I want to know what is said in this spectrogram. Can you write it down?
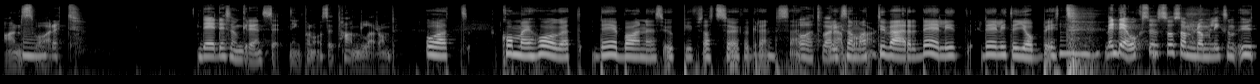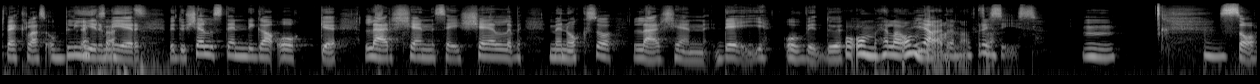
ansvaret. Mm. Det är det som gränssättning på något sätt handlar om. Och att komma ihåg att det är barnens uppgift att söka gränser. Och att vara liksom barn. Att tyvärr, det är lite, det är lite jobbigt. Mm. Men det är också så som de liksom utvecklas och blir mer vet du, självständiga och uh, lär känna sig själv, men också lär känna dig. Och, vet du, och om hela omvärlden ja, alltså. precis. Mm. Mm. Så,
